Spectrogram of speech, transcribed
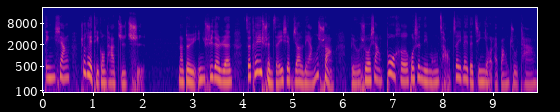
丁香就可以提供他支持。那对于阴虚的人，则可以选择一些比较凉爽，比如说像薄荷或是柠檬草这一类的精油来帮助他。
